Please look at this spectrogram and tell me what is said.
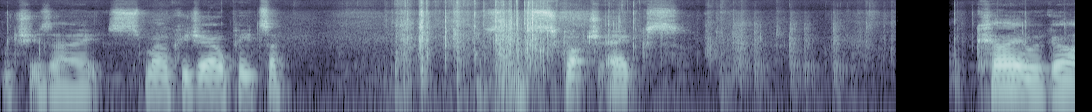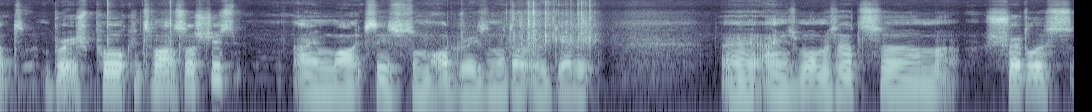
which is a smoky gel pizza. Some scotch eggs. Okay, we've got British pork and tomato sausages. Aim likes these for some odd reason, I don't really get it. Uh, Aim's mum has had some shredless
